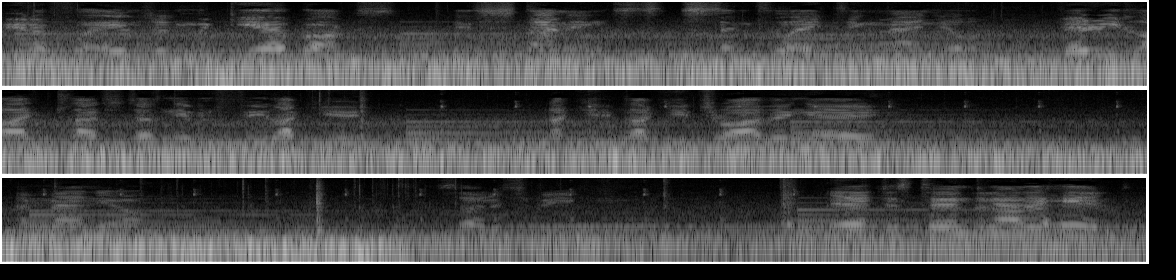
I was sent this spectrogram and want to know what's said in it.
Beautiful engine. The gearbox is stunning, scintillating manual, very light clutch. Doesn't even feel like you like you like you're driving a a manual, so to speak. Yeah, just turned another head.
